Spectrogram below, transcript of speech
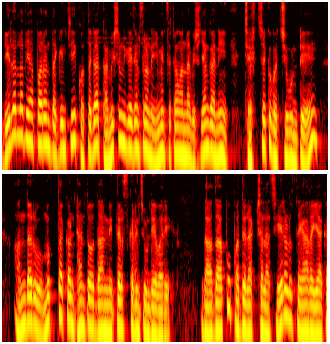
డీలర్ల వ్యాపారం తగ్గించి కొత్తగా కమిషన్ ఏజెన్సీలను నియమించటం అన్న విషయం కానీ చర్చకు వచ్చి ఉంటే అందరూ ముక్త కంఠంతో దాన్ని తిరస్కరించి ఉండేవారే. దాదాపు పది లక్షల చీరలు తయారయ్యాక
